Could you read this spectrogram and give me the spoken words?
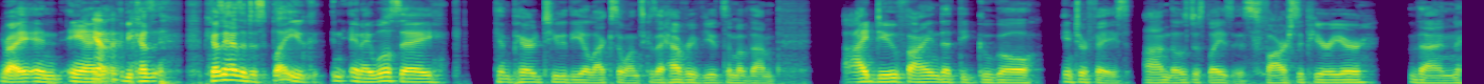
right and and yep. because because it has a display you and i will say compared to the alexa ones because i have reviewed some of them i do find that the google interface on those displays is far superior than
